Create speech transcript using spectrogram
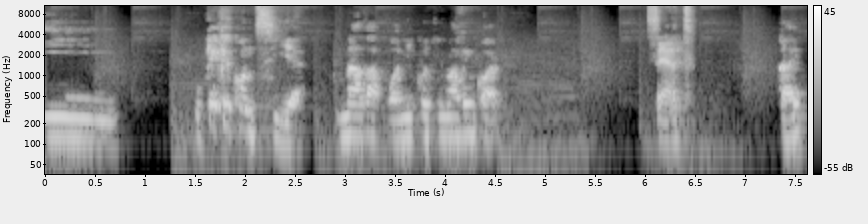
e o que é que acontecia? Nada, a Polónia continuava em quarto. Certo. Ok?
